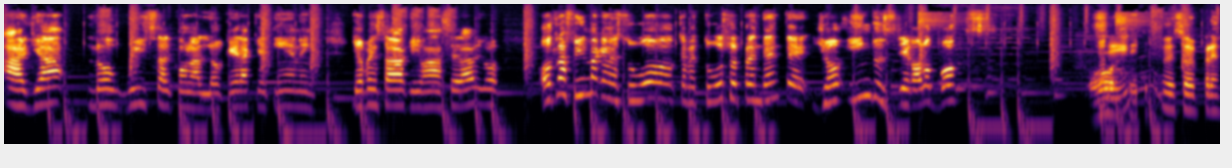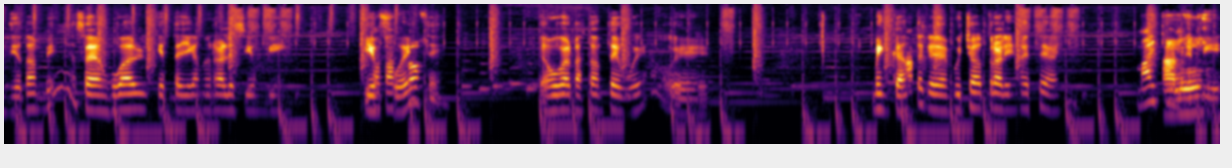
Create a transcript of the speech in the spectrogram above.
allá los Wizards con las loqueras que tienen, yo pensaba que iban a hacer algo. Otra firma que me estuvo, que me estuvo sorprendente, Joe Ingles llegó a los Bucks. Oh, sí, me sorprendió también. O sea, un jugador que está llegando a una lesión bien, bien fuerte. Es un jugador bastante bueno. Eh. Me encanta que haya muchos australianos este año. A mí,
